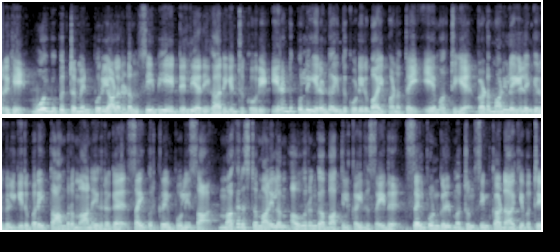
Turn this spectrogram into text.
அருகே ஓய்வு பெற்ற மென்பொறியாளரிடம் சிபிஐ டெல்லி அதிகாரி என்று கூறி இரண்டு புள்ளி இரண்டு ஐந்து கோடி ரூபாய் பணத்தை ஏமாற்றிய வடமாநில இளைஞர்கள் இருவரை தாம்பரம் ஆணையரக சைபர் கிரைம் போலீசார் மகாராஷ்டிர மாநிலம் அவுரங்காபாத்தில் கைது செய்து செல்போன்கள் மற்றும் சிம் கார்டு ஆகியவற்றை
